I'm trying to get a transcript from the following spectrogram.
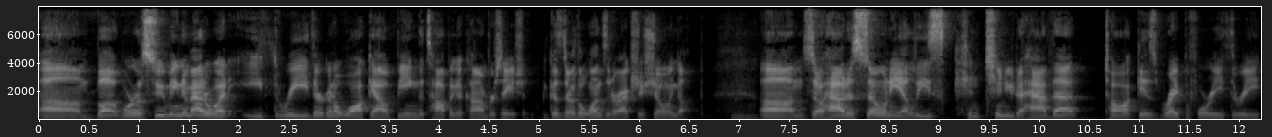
Um, but we're assuming no matter what E3, they're going to walk out being the topic of conversation because they're the ones that are actually showing up. Um, so how does Sony at least continue to have that talk? Is right before E3.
